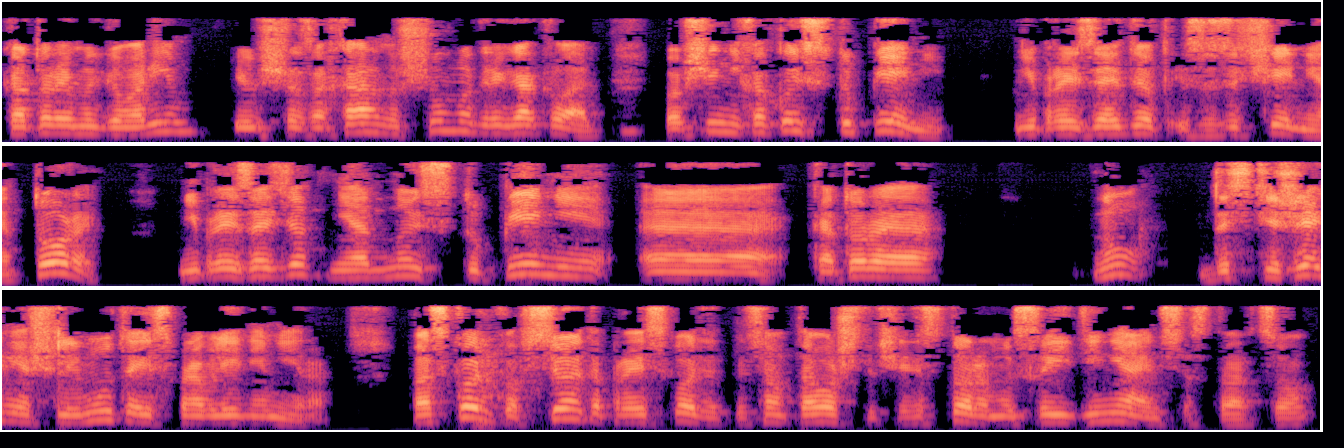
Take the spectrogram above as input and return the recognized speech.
которой мы говорим, и в Шазахарну Шума Дригаклаль. Вообще никакой ступени не произойдет из изучения Торы, не произойдет ни одной ступени, э, которая, ну, достижения шлемута и исправления мира. Поскольку все это происходит путем того, что через Тору мы соединяемся с Творцом,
